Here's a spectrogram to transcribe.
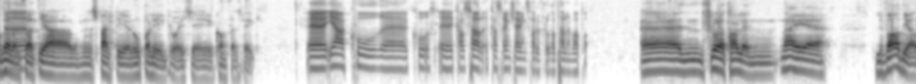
Og det er vel for at de har spilt i Europaligaen og ikke i Conference League. Uh, ja, hvor, uh, hvor uh, hva Hvilken rangering sa du Flora Tallinn var på? Uh, Flora Tallinn Nei, eh, Levadia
